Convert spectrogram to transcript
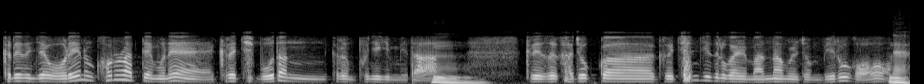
그래도 이제 올해는 코로나 때문에 그렇지 못한 그런 분위기입니다. 음. 그래서 가족과 그 친지들과의 만남을 좀 미루고 네.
